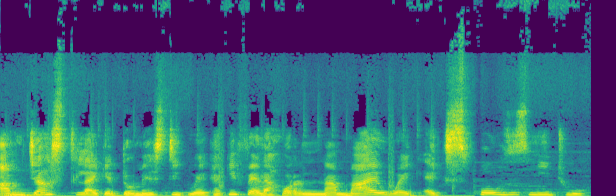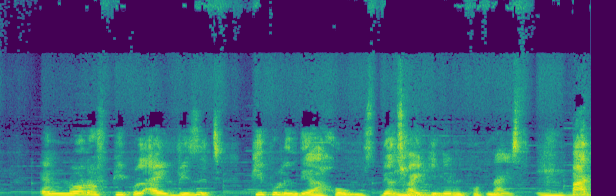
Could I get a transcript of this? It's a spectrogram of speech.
I'm just like a domestic worker. My work exposes me to a lot of people I visit people in their homes. That's why I mm. get recognized. Mm. But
